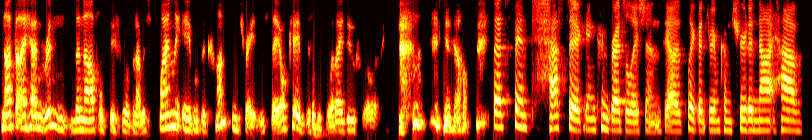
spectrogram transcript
Not that I hadn't written the novels before, but I was finally able to concentrate and say, okay, this is what I do for a living. you know, that's fantastic. And congratulations. Yeah, it's like a dream come true to not have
